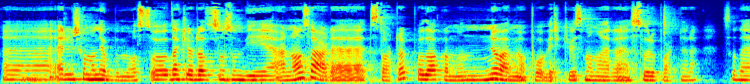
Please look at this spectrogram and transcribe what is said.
Uh, eller skal man jobbe med oss? Og det er klart at sånn som vi er nå, så er det et startup, og da kan man jo være med å påvirke hvis man er store partnere. Så det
